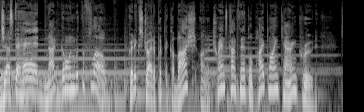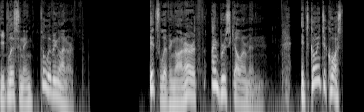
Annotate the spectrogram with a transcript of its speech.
Just ahead, not going with the flow. Critics try to put the kibosh on a transcontinental pipeline carrying crude. Keep listening to Living on Earth. It's Living on Earth. I'm Bruce Gellerman. It's going to cost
